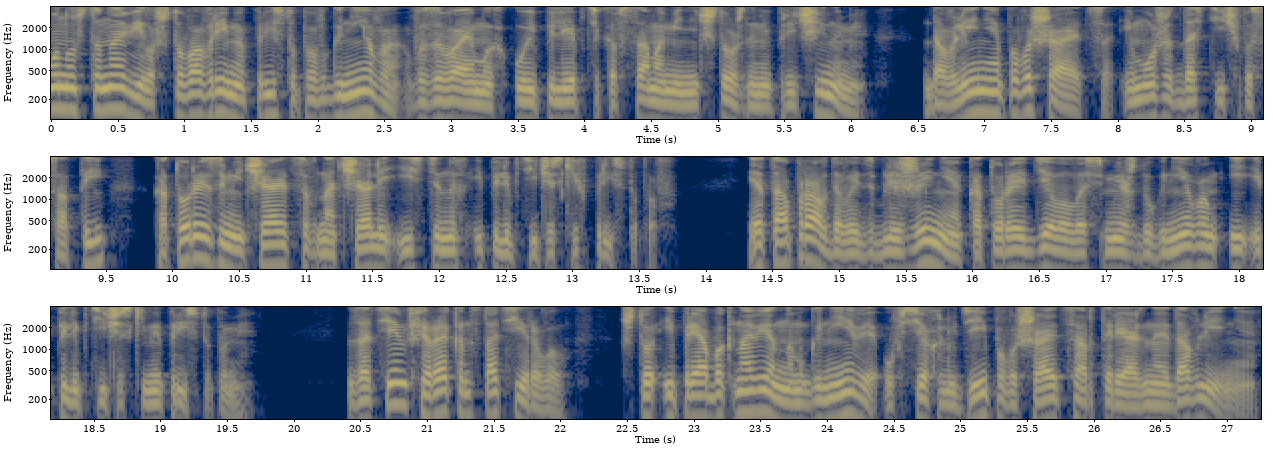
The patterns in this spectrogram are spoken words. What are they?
Он установил, что во время приступов гнева, вызываемых у эпилептиков самыми ничтожными причинами, давление повышается и может достичь высоты, которая замечается в начале истинных эпилептических приступов. Это оправдывает сближение, которое делалось между гневом и эпилептическими приступами. Затем Ферре констатировал, что и при обыкновенном гневе у всех людей повышается артериальное давление.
